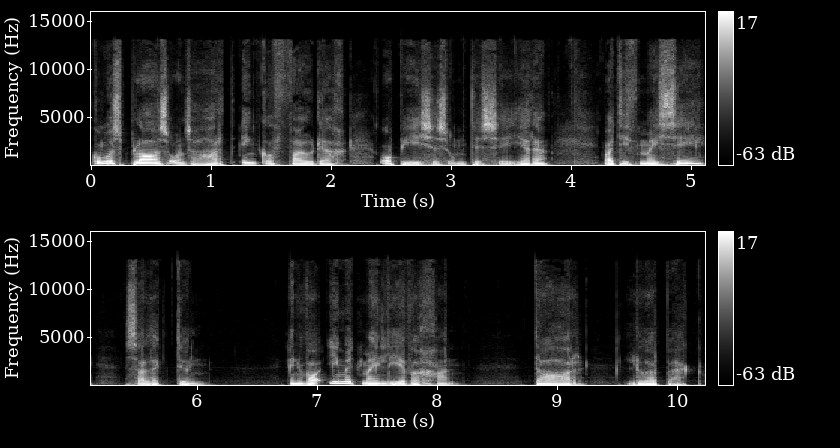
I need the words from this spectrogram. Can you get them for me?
Kom ons plaas ons hart enkelvoudig op Jesus om te sê, Here, wat U vir my sê, sal ek doen. En waar U met my lewe gaan, daar loop ek.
